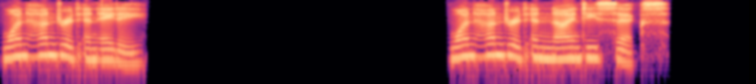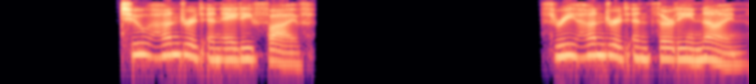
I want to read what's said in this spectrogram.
180. 196. 285. 339.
